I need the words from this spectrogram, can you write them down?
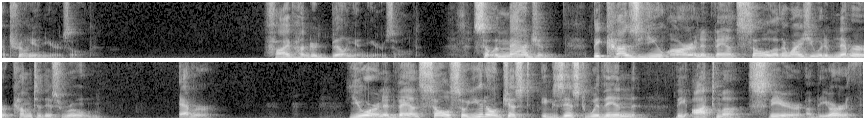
a trillion years old, 500 billion years old. So imagine, because you are an advanced soul, otherwise you would have never come to this room ever. You are an advanced soul, so you don't just exist within the Atma sphere of the earth.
